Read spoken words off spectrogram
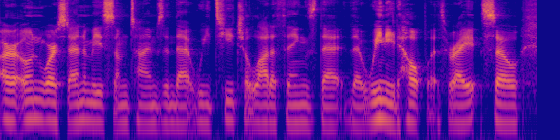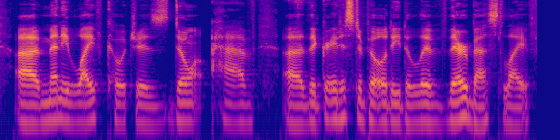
our own worst enemies sometimes in that we teach a lot of things that that we need help with, right? So uh, many life coaches don't have uh, the greatest ability to live their best life,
